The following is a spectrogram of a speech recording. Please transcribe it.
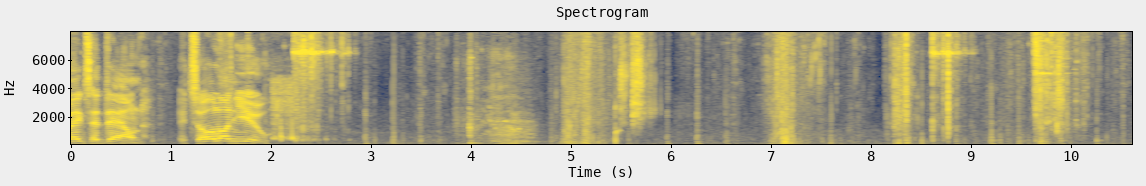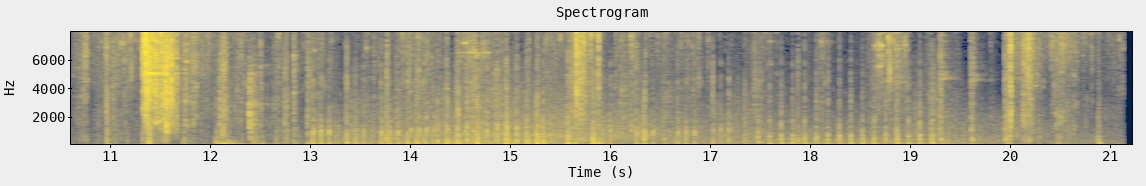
Rates are down. It's all on you.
